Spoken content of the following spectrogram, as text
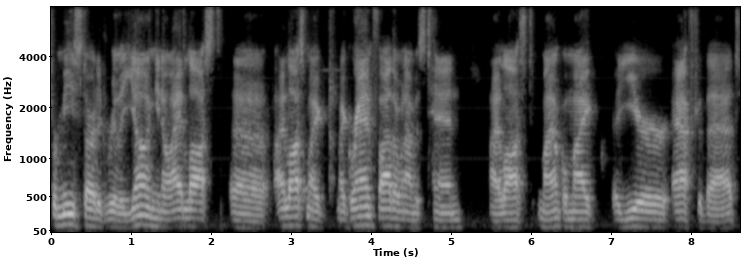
for me started really young. You know, I lost uh, I lost my my grandfather when I was ten. I lost my uncle Mike a year after that,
